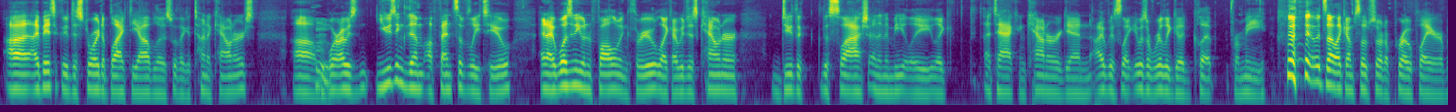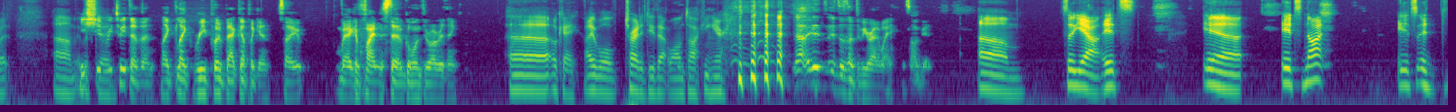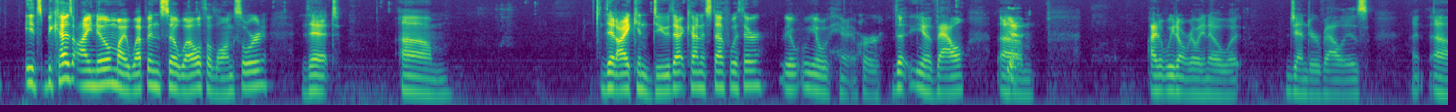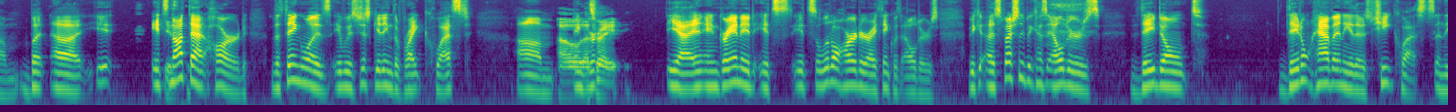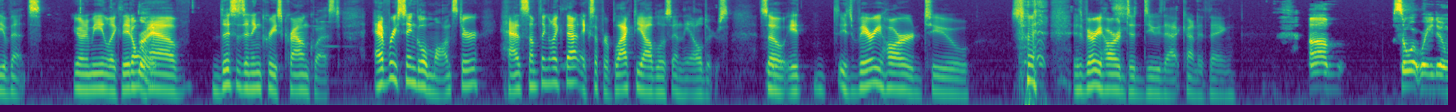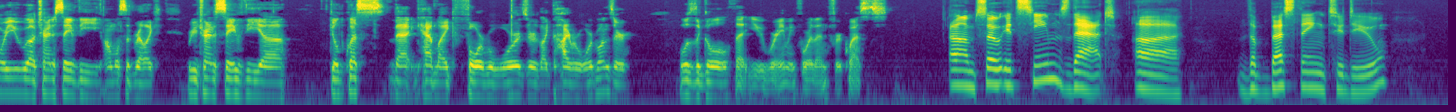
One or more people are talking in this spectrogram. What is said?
uh, I basically destroyed a Black Diablos with like a ton of counters, um, Hmm. where I was using them offensively too, and I wasn't even following through. Like I would just counter, do the the slash, and then immediately like attack and counter again. I was like, it was a really good clip for me. it's not like I'm some sort of pro player, but um, it You was should good. retweet that then, like like re put it back up again, so I, way I can find instead of going through everything. uh, okay, I will try to do that while I'm talking here. No, it, it doesn't have to be right away. It's all good. um so yeah it's yeah it's not it's a it's because i know my weapon so well with a longsword that um that i can do that kind of stuff with her you know her the you know val um Yeah. i we don't really know what gender val is um but uh it it's Yes. not that hard the thing was it was just getting the right quest um Oh, that's gra- right. Yeah and, and granted it's it's a little harder i think with elders because especially because elders they don't they don't have any of those cheat quests in the events. You know what i mean? Like they don't Right. have this is an increased crown quest. Every single monster has something like that except for black diablos and the elders. So it it's very hard to it's very hard to do that kind of thing. Um, so what were you doing? Were you uh, trying to save the almost said relic? Were you trying to save the uh, guild quests that had like four rewards or like the high reward ones, or what was the goal that you were aiming for then for quests? Um, so it seems that uh, the best thing to do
